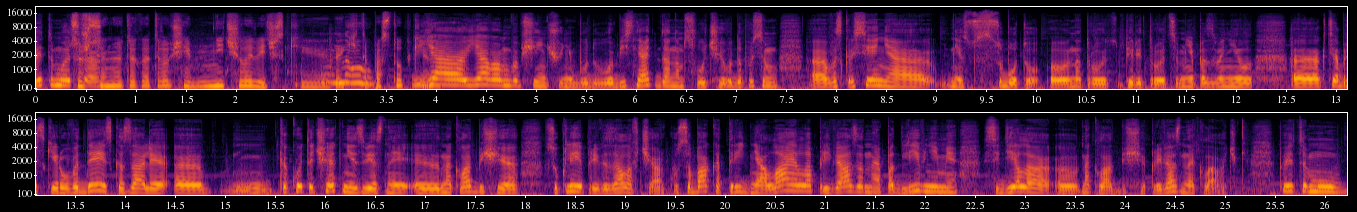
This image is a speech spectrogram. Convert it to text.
Поэтому Слушайте, это... ну это, это вообще нечеловеческие ну, какие-то поступки. Я, я вам вообще ничего не буду объяснять в данном случае. Вот, допустим, э, в воскресенье, нет, в субботу э, на Троиц, перед Троицей мне позвонил э, Октябрьский РУВД и сказали, какой-то человек неизвестный на кладбище в Суклее привязал овчарку. Собака три дня лаяла, привязанная под ливнями, сидела на кладбище, привязанная к лавочке. Поэтому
